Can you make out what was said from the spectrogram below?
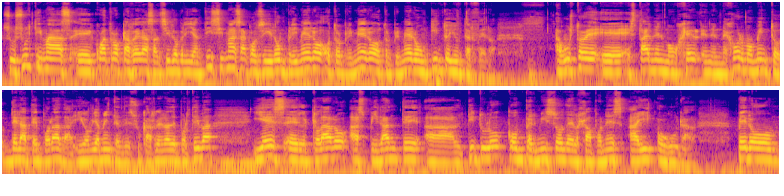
Sus últimas eh, cuatro carreras han sido brillantísimas. Ha conseguido un primero, otro primero, otro primero, un quinto y un tercero. Augusto eh, eh, está en el, en el mejor momento de la temporada y obviamente de su carrera deportiva y es el claro aspirante al título con permiso del japonés Ai Ogura. Pero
